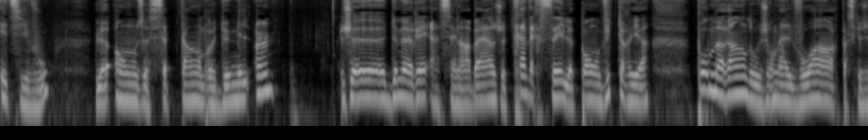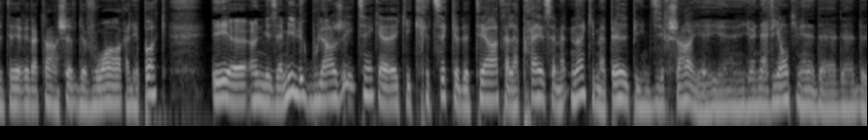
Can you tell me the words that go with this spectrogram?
étiez-vous le 11 septembre 2001? Je demeurais à Saint-Lambert, je traversais le pont Victoria pour me rendre au journal Voir, parce que j'étais rédacteur en chef de Voir à l'époque. Et euh, un de mes amis, Luc Boulanger, tiens, qui, euh, qui est critique de théâtre à la presse maintenant, qui m'appelle puis il me dit Richard, il y a, un avion qui vient de, de- de-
